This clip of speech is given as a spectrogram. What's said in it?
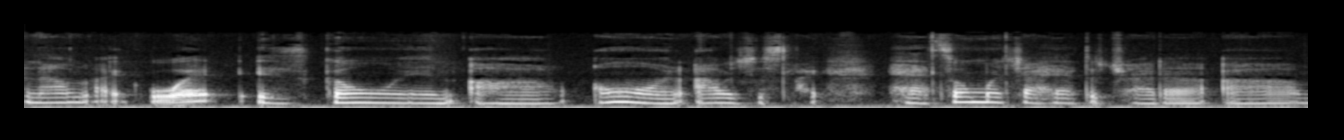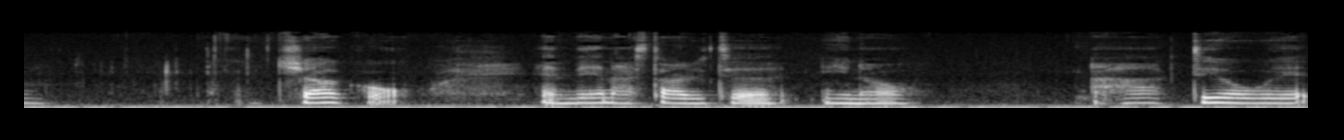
And I'm like, what is going uh, on? I was just like, had so much I had to try to um, juggle. And then I started to, you know, uh, deal with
